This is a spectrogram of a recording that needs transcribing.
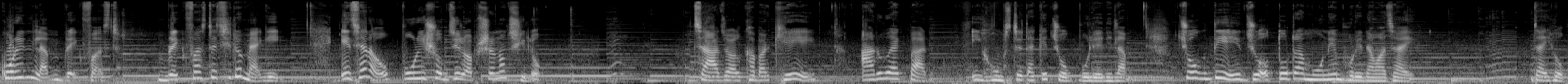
করে নিলাম ব্রেকফাস্ট ব্রেকফাস্টে ছিল ম্যাগি। এছাড়াও পুরি সবজির অপশানও ছিল। চা জলখাবার খেয়ে আরও একবার এই হোমস্টেটাকে চোখ বুলিয়ে নিলাম। চোখ দিয়ে যতটা মনে ভরে নেওয়া যায়। যাই হোক,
